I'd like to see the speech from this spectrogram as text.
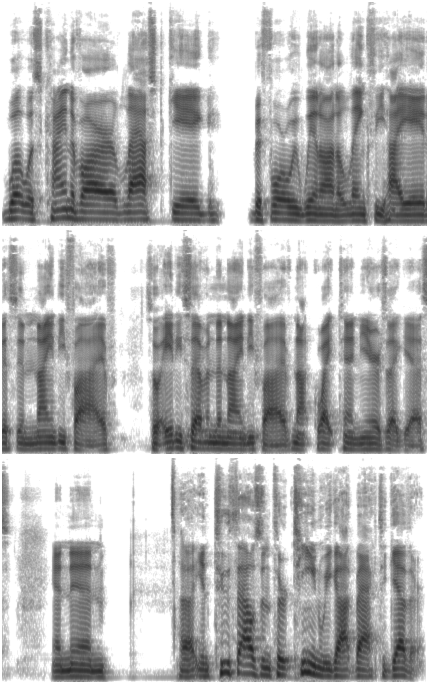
what was kind of our last gig before we went on a lengthy hiatus in 95. So 87 to 95, not quite 10 years, I guess. And then, uh, in 2013, we got back together.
